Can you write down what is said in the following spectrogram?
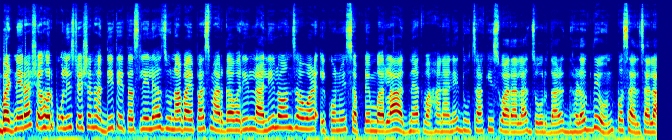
बडनेरा शहर पोलीस स्टेशन हद्दीत येत असलेल्या जुना बायपास मार्गावरील लाली लॉन जवळ एकोणवीस सप्टेंबरला अज्ञात वाहनाने दुचाकी स्वाराला जोरदार धडक देऊन पसार झाला.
